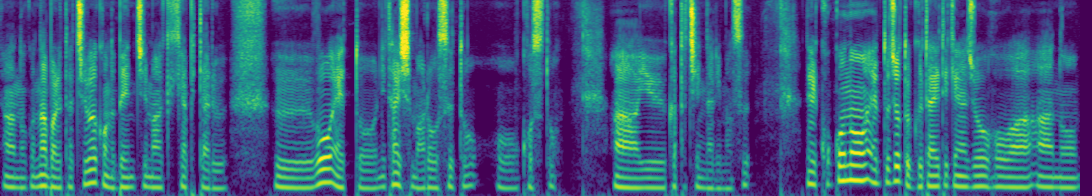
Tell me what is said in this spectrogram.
あのナバルたちはこのベンチマークキャピタルを、えっと、に対してもロースートを起こすという形になります。で、ここの、えっと、ちょっと具体的な情報は、あの、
